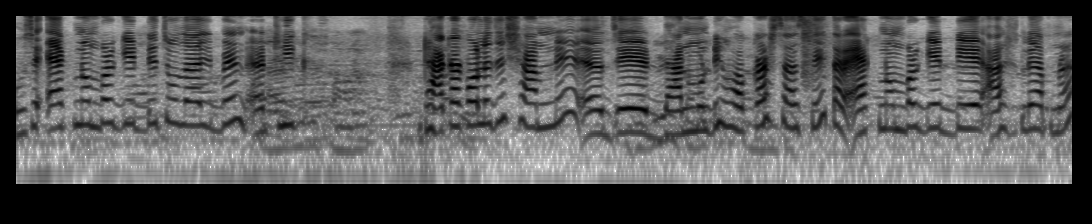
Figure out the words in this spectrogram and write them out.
হচ্ছে এক নম্বর গেট দিয়ে চলে আসবেন ঠিক ঢাকা কলেজের সামনে যে ধানমন্ডি হকার্স আছে, তার এক নম্বর গেট দিয়ে আসলে আপনারা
